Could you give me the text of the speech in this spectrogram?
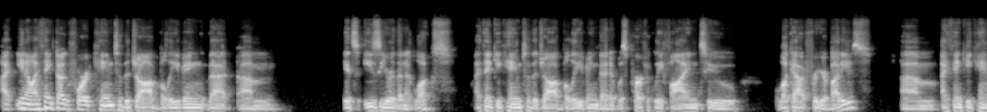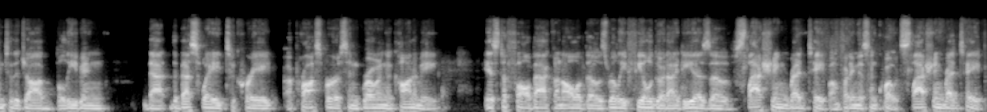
I, you know, I think Doug Ford came to the job believing that um, it's easier than it looks. I think he came to the job believing that it was perfectly fine to look out for your buddies. Um, I think he came to the job believing that the best way to create a prosperous and growing economy is to fall back on all of those really feel good ideas of slashing red tape. I'm putting this in quotes slashing red tape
